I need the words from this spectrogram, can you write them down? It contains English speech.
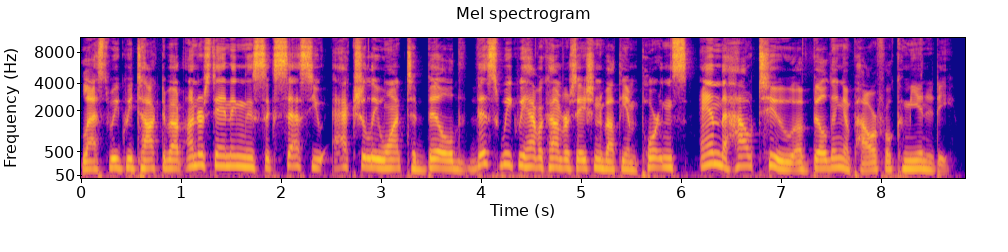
Last week we talked about understanding the success you actually want to build. This week we have a conversation about the importance and the how to of building a powerful community.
